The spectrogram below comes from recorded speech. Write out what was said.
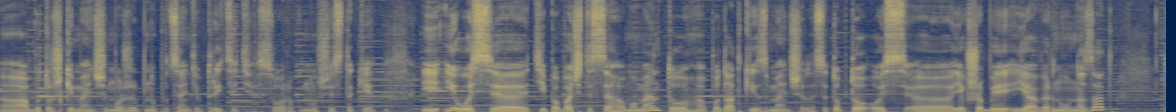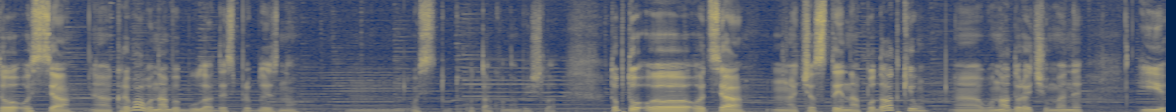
Е, Або трошки менше, може ну, процентів 30-40, ну щось таке. І, і ось, е, типа, бачите, з цього моменту е, податки зменшилися. Тобто, ось, якщо б я вернув назад, то ось ця крива, вона би була десь приблизно ось тут, отак вона би йшла. Тобто, оця частина податків, вона, до речі, у мене і,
